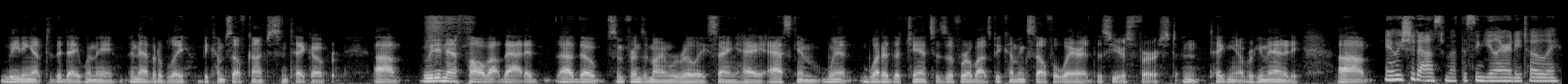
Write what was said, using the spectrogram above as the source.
leading up to the day when they inevitably become self-conscious and take over. Um, we didn't ask Paul about that, it, uh, though some friends of mine were really saying, "Hey, ask him when. What are the chances of robots becoming self-aware at this year's first and taking over humanity?" Um, yeah, we should ask him about the singularity. Totally.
